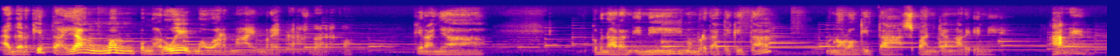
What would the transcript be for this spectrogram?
agar kita yang mempengaruhi, mewarnai mereka. Saudaraku. Kiranya kebenaran ini memberkati kita, menolong kita sepanjang hari ini. Amin.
